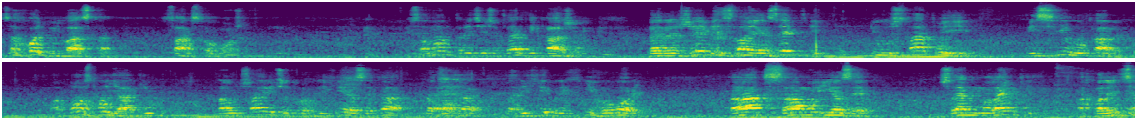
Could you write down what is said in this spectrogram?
заходь, будь ласка, Царство Боже. Псалом 34 каже, бережи від зла язик твій і уста твої від слів лукавих. Апостол Яків, навчаючи про гріхи язика та та гріхи брехні, говорить, так само і язик. Член маленький, а хвалиться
